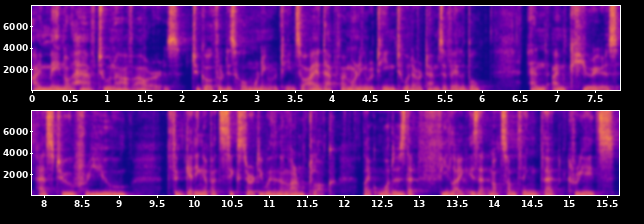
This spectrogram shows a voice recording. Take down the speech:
I may not have two and a half hours to go through this whole morning routine. So I adapt my morning routine to whatever time's available. And I'm curious as to for you, the getting up at 6:30 with an alarm clock, like what does that feel like? Is that not something that creates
